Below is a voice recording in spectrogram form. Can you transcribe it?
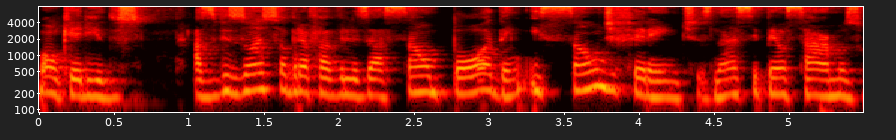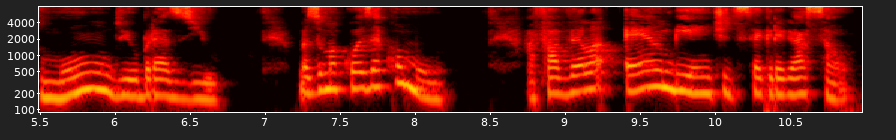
Bom, queridos, as visões sobre a favelização podem e são diferentes, né, se pensarmos o mundo e o Brasil. Mas uma coisa é comum: a favela é ambiente de segregação.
